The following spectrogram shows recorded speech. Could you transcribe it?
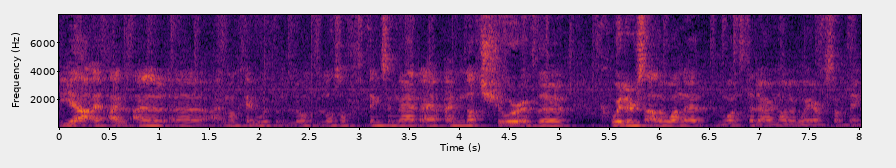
Yeah, I, I, I, uh, I'm okay with lo- lots of things in that. I, I'm not sure if the quitters are the one that ones that are not aware of something.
